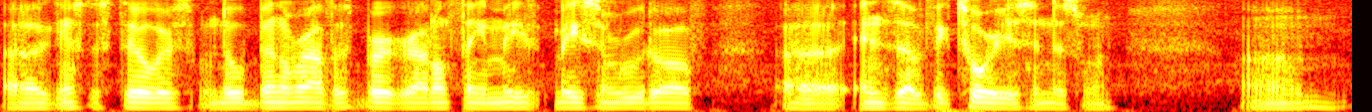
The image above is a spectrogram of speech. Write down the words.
uh, against the Steelers with no Ben Roethlisberger. I don't think Mason Rudolph uh, ends up victorious in this one. Um,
